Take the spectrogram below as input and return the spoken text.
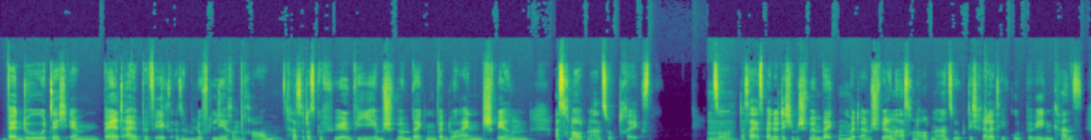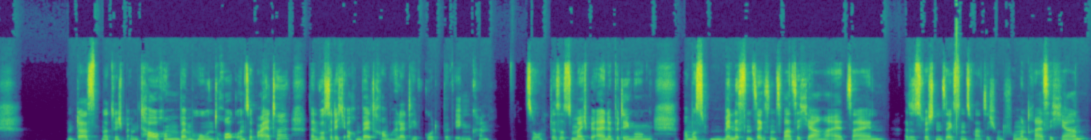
wenn du dich im Weltall bewegst, also im luftleeren Raum, hast du das Gefühl wie im Schwimmbecken, wenn du einen schweren Astronautenanzug trägst. Mhm. So, das heißt, wenn du dich im Schwimmbecken mit einem schweren Astronautenanzug dich relativ gut bewegen kannst, und das natürlich beim Tauchen, beim hohen Druck und so weiter, dann wirst du dich auch im Weltraum relativ gut bewegen können. So, das ist zum Beispiel eine Bedingung. Man muss mindestens 26 Jahre alt sein, also zwischen 26 und 35 Jahren.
